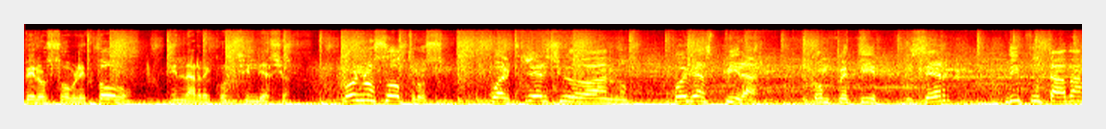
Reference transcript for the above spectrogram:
pero sobre todo en la reconciliación. Con nosotros, cualquier ciudadano puede aspirar, competir y ser diputada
